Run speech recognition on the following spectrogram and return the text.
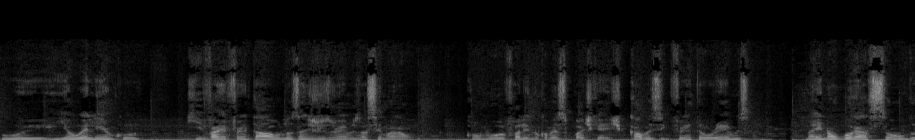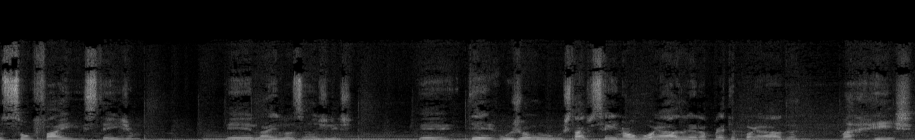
O, e é o elenco que vai enfrentar o Los Angeles Rams na semana 1. Como eu falei no começo do podcast, Cowboys enfrenta o Rams na inauguração do SoFi Stadium, é, lá em Los Angeles. É, ter, o jogo, o estádio seria inaugurado né, na pré-temporada, mas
